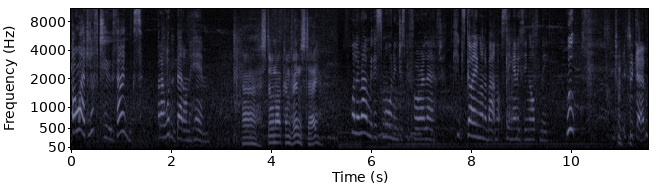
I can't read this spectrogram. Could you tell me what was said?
Oh, I'd love to, thanks. But I wouldn't bet on him. Ah, still not convinced, eh? Well, he rang me this morning just before I left. Keeps going on about not seeing anything of me. Whoop! Did it again.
